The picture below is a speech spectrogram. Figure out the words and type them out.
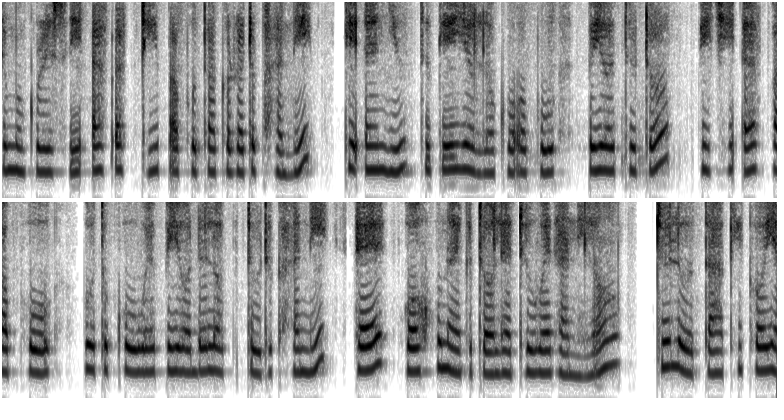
Democracy FFD ပပူတာကရတဖာနေ KNU တကေရလကိုအပူပယောတုတ PGF ပပိုဘုတကိုဝဲပယောဒလပတူတခါနေဖဲဝခုနိုင်ကတော်လက်တူဝဲတာနေလောတူလိုတာခိကောရ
